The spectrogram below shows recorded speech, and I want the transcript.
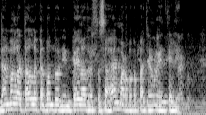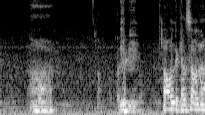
ನೆಲಮಂಗಲ ತಾಲ್ಲೂಕಲ್ಲಿ ಬಂದು ನೀನು ಕೈಲಾದಷ್ಟು ಸಹಾಯ ಮಾಡಬೇಕಪ್ಪ ಜನಗಳಿಗೆ ಅಂತೇಳಿ. ಆ, ಒಂದು ಕೆಲಸವನ್ನು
